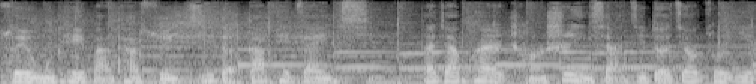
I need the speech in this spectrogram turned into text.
所以我们可以把它随机的搭配在一起。大家快尝试一下，记得交作业。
